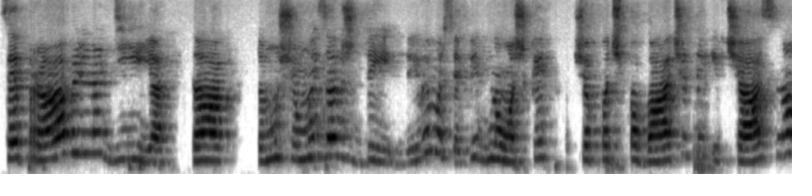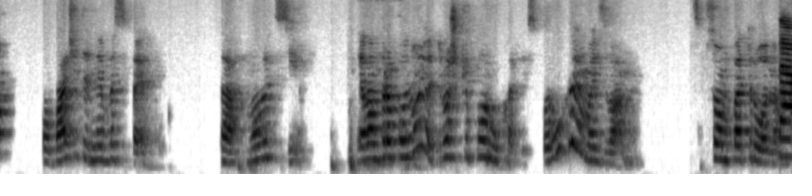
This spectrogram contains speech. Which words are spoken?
Це правильна дія. Так, тому що ми завжди дивимося під ножки, щоб поч- побачити і вчасно побачити небезпеку. Так, молодці. Я вам пропоную трошки порухатись. Порухаємось з вами? З псом патроном. Так.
